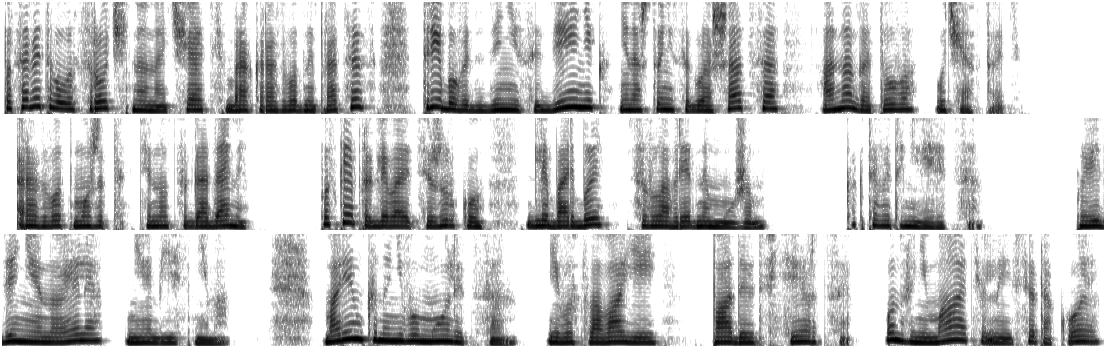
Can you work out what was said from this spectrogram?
посоветовала срочно начать бракоразводный процесс, требовать с Дениса денег, ни на что не соглашаться, она готова участвовать. Развод может тянуться годами. Пускай продлевают сижурку для борьбы со зловредным мужем. Как-то в это не верится. Поведение Ноэля необъяснимо. Маринка на него молится, его слова ей падают в сердце. Он внимательный и все такое.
